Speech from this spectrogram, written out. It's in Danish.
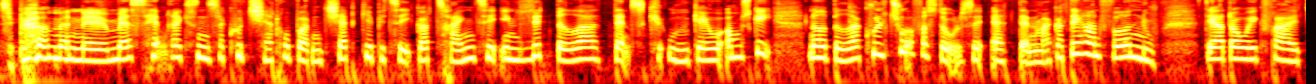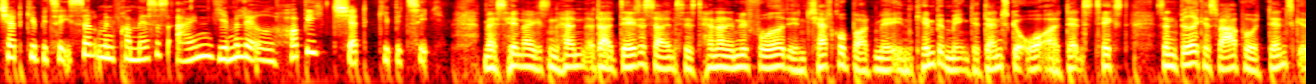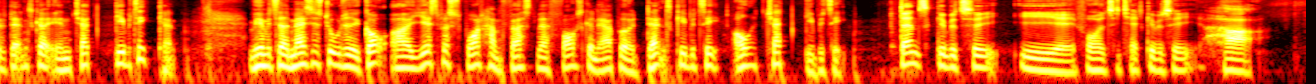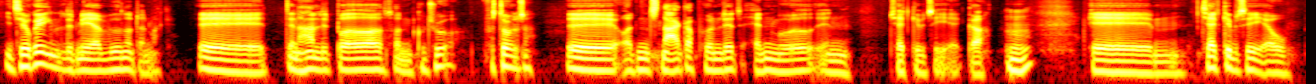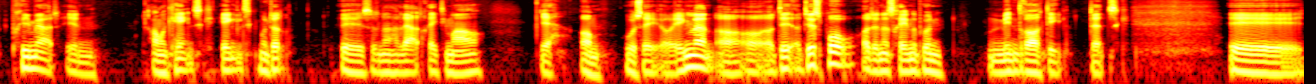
Spørger man øh, Mads Henriksen, så kunne chatrobotten ChatGPT godt trænge til en lidt bedre dansk udgave, og måske noget bedre kulturforståelse af Danmark, og det har han fået nu. Det er dog ikke fra øh, ChatGPT selv, men fra Masses egen hjemmelavede hobby ChatGPT. Mads Henriksen, han, der er data scientist, han har nemlig fået en chatrobot med en kæmpe mængde danske ord og dansk tekst, så den bedre kan svare på danske dansker, end ChatGPT kan. Vi har inviteret Mads i studiet i går, og Jesper spurgte ham først, hvad forskellen er på dansk GPT og chat-GPT. Dansk GPT i øh, forhold til chat-GPT har i teorien lidt mere viden om Danmark. Øh, den har en lidt bredere sådan, kulturforståelse, øh, og den snakker på en lidt anden måde, end ChatGPT gør. Mm. Øh, ChatGPT er jo primært en amerikansk-engelsk model, øh, så den har lært rigtig meget ja, om USA og England, og, og, og, det, og det sprog, og den er trænet på en mindre del dansk. Øh,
